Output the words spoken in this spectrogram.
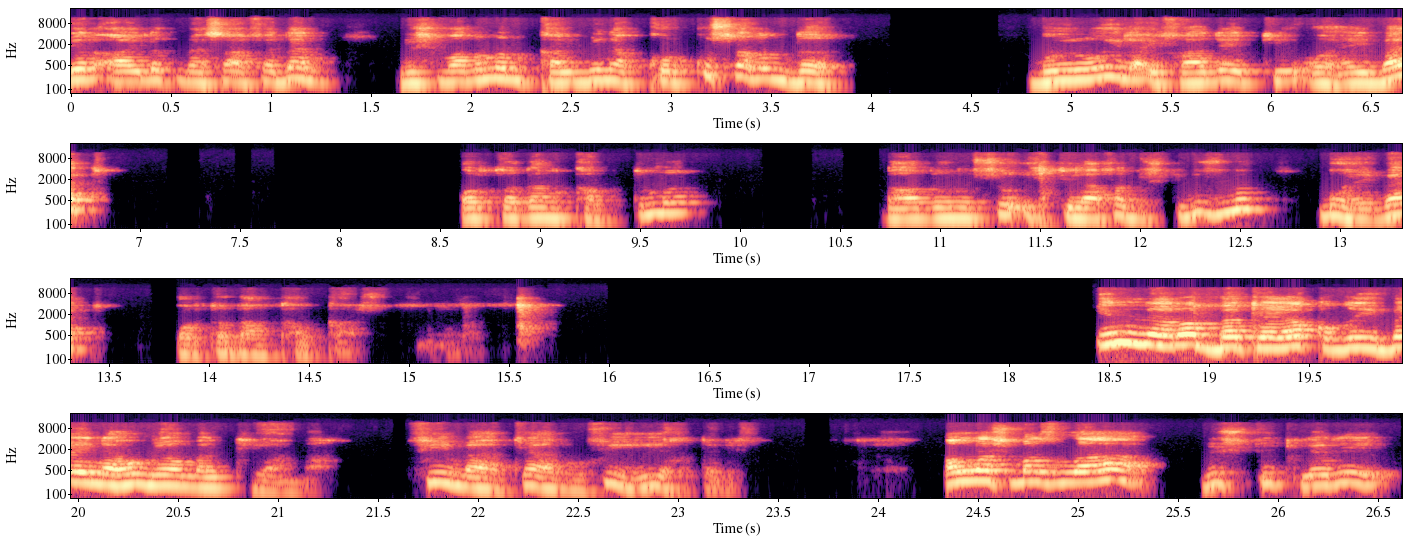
bir aylık mesafeden düşmanımın kalbine korku salındı buyruğuyla ifade ettiği o heybet ortadan kalktı mı? daha doğrusu ihtilafa düştünüz mü bu heybet ortadan kalkar. İnne rabbeke yakzi beynehum yevmel kıyame fîmâ kânû fîhî yehtelif. Anlaşmazlığa düştükleri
